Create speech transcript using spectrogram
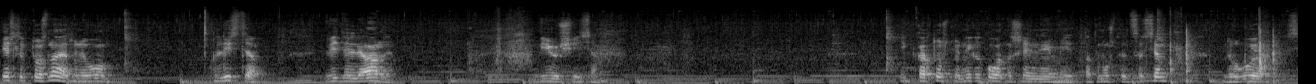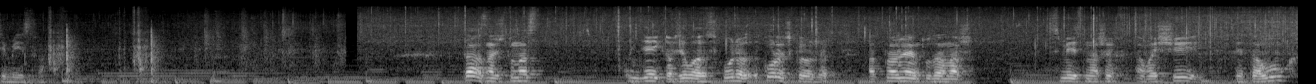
Если кто знает, у него листья в виде лианы, бьющиеся. И к картошке никакого отношения не имеет, потому что это совсем другое семейство. Так, значит, у нас индейка взялась корочкой уже. Отправляем туда наш смесь наших овощей. Это лук,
